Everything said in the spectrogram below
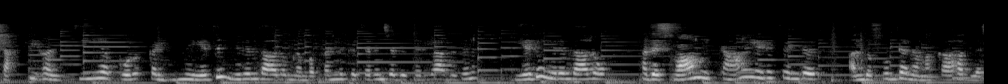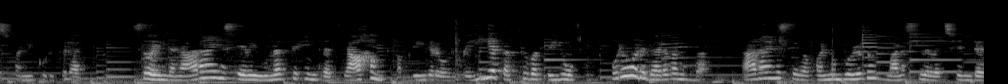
சக்திகள் தீய பொருட்கள் இன்னும் எது இருந்தாலும் நம்ம கண்ணுக்கு தெரிஞ்சது தெரியாததுன்னு எது இருந்தாலும் அதை சுவாமி தான் எடுத்துட்டு அந்த ஃபுட்டை நமக்காக பிளஸ் பண்ணி கொடுக்கிறார். சோ இந்த நாராயண சேவை உணர்த்துகின்ற தியாகம் அப்படிங்கிற ஒரு பெரிய தத்துவத்தையும் ஒரு ஒரு தடவை நம்ம நாராயண சேவை பண்ணும் பொழுதும் மனசுல வச்சுட்டு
